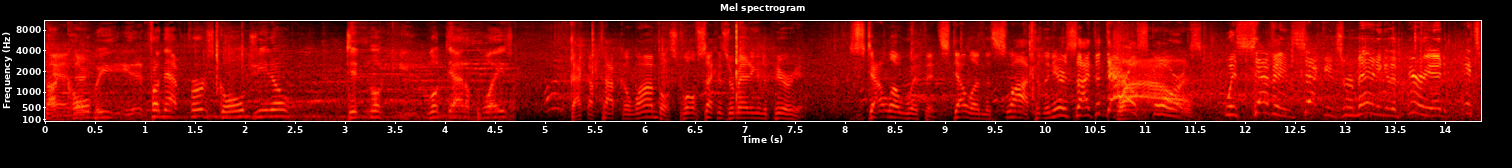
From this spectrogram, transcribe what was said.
Thought And Colby from that first goal, Gino, didn't look looked out of place. Back up top, Galambos. 12 seconds remaining in the period. Stella with it. Stella in the slot to the near side. The Darrow Wow. scores with seven seconds remaining in the period. It's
